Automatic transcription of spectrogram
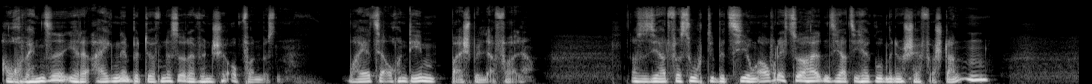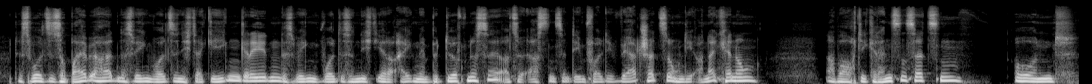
Auch wenn sie ihre eigenen Bedürfnisse oder Wünsche opfern müssen. War jetzt ja auch in dem Beispiel der Fall. Also sie hat versucht, die Beziehung aufrechtzuerhalten. Sie hat sich ja gut mit dem Chef verstanden. Das wollte sie so beibehalten, deswegen wollte sie nicht dagegen reden, deswegen wollte sie nicht ihre eigenen Bedürfnisse, also erstens in dem Fall die Wertschätzung und die Anerkennung, aber auch die Grenzen setzen. Und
